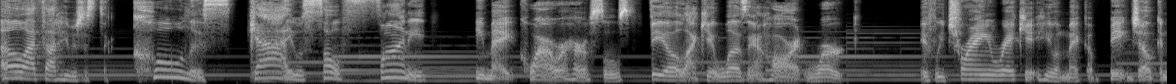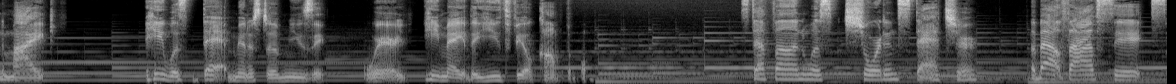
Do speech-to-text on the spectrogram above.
Oh, I thought he was just the coolest guy. He was so funny. He made choir rehearsals feel like it wasn't hard work. If we train wreck it, he would make a big joke in the mic. He was that minister of music where he made the youth feel comfortable. Stefan was short in stature, about five six,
